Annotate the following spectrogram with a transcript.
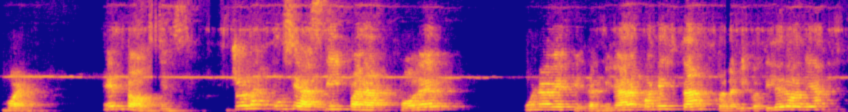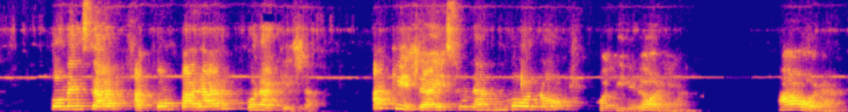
bueno, entonces, yo las puse así para poder, una vez que terminara con esta, con la dicotiledonia, comenzar a comparar con aquella. Aquella es una monocotiledonia. Ahora,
